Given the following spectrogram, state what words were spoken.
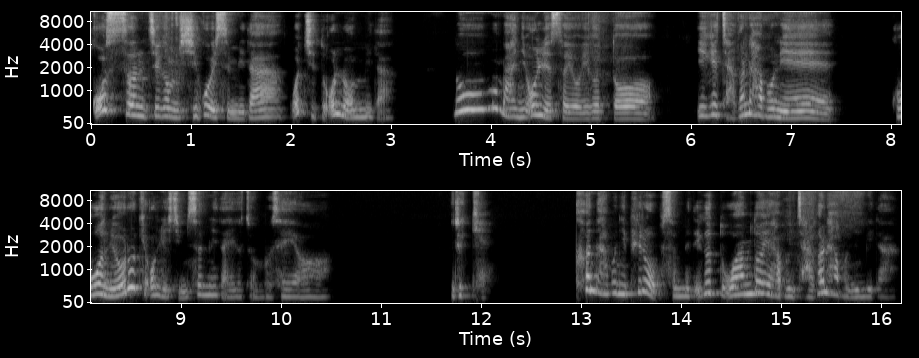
꽃은 지금 쉬고 있습니다. 꽃이 또 올라옵니다. 너무 많이 올렸어요. 이것도 이게 작은 화분에 구원 요렇게 올려 심습니다. 이거 좀 보세요. 이렇게 큰 화분이 필요 없습니다. 이것도 오암도의 화분 작은 화분입니다.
